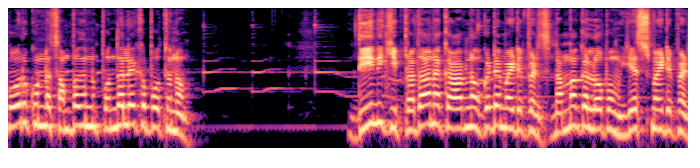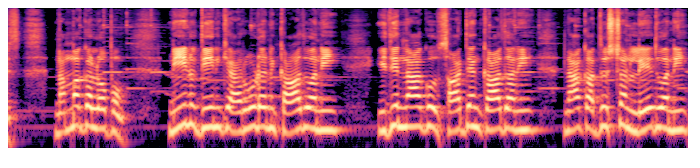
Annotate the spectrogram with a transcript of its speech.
కోరుకున్న సంపదను పొందలేకపోతున్నాం? దీనికి ప్రధాన కారణం ఒకటే మై డిఫెండ్స్ నమ్మక లోపం. ఎస్ మై డిఫెండ్స్ నమ్మక లోపం. నేను దీనికి అర్హుడని కాదు అని ఇది నాకు సాధ్యం కాదు అని నాకు అదృష్టం లేదు అని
